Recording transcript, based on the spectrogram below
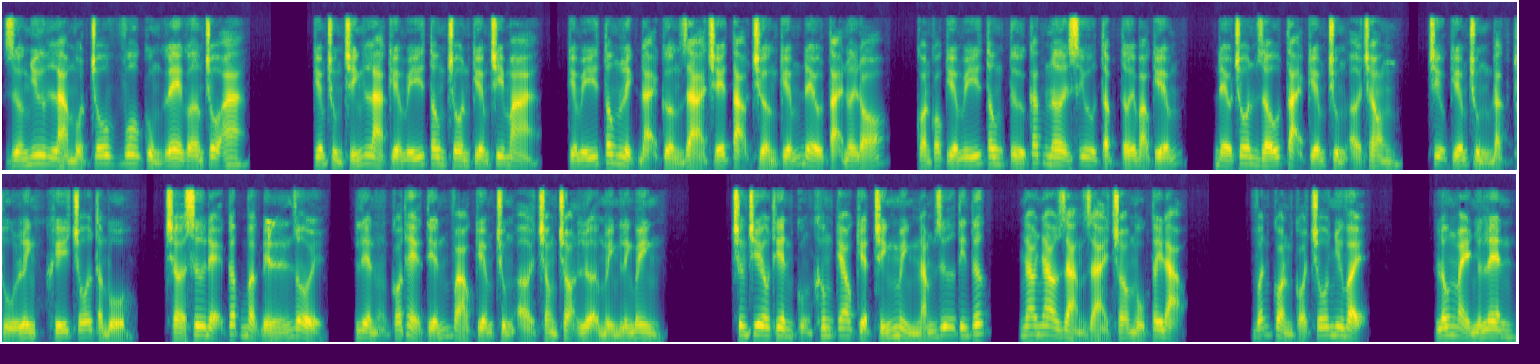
dường như là một chỗ vô cùng ghê gớm chỗ a. Kiếm trùng chính là kiếm ý tông trôn kiếm chi mà kiếm ý tông lịch đại cường giả chế tạo trường kiếm đều tại nơi đó còn có kiếm ý tông từ các nơi siêu tập tới bảo kiếm đều trôn giấu tại kiếm trùng ở trong chịu kiếm trùng đặc thù linh khí chỗ tầm bổ chờ sư đệ cấp bậc đến, đến rồi liền có thể tiến vào kiếm trùng ở trong chọn lựa mình linh minh. Trương chiêu thiên cũng không keo kiệt chính mình nắm giữ tin tức nhao nhao giảng giải cho mục tây đạo. Vẫn còn có chỗ như vậy. Lông mày nhớ lên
